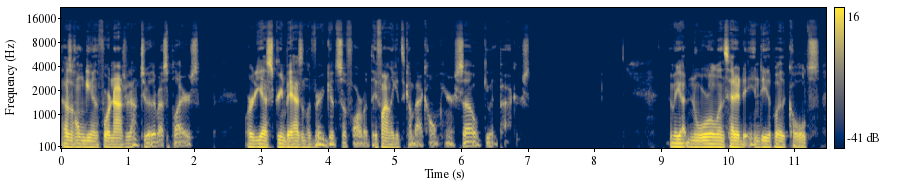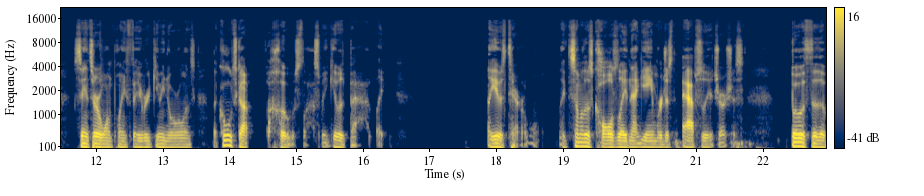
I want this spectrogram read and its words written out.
that was a home game. The 49ers were down two of their best players. Or yes, Green Bay hasn't looked very good so far, but they finally get to come back home here. So give me the Packers. Then we got New Orleans headed to Indy to play the Colts. Saints are a one point favorite. Give me New Orleans. The Colts got a hose last week. It was bad. Like, like it was terrible. Like some of those calls late in that game were just absolutely atrocious. Both of the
